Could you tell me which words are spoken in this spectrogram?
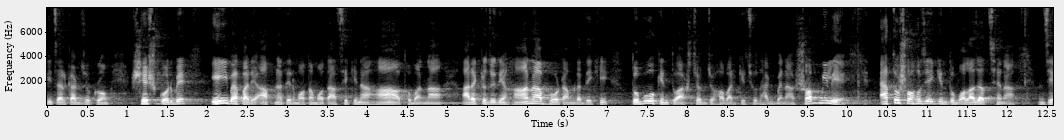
বিচার কার্যক্রম শেষ করবে, এই ব্যাপারে আপনাদের মতামত আছে কিনা? হ্যাঁ অথবা না। আরেকটা যদি হ্যাঁ না ভোট আমরা দেখি, তবুও কিন্তু আশ্চর্য হবার কিছু থাকবে না। সব মিলিয়ে এত সহজেই কিন্তু বলা যাচ্ছে না যে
